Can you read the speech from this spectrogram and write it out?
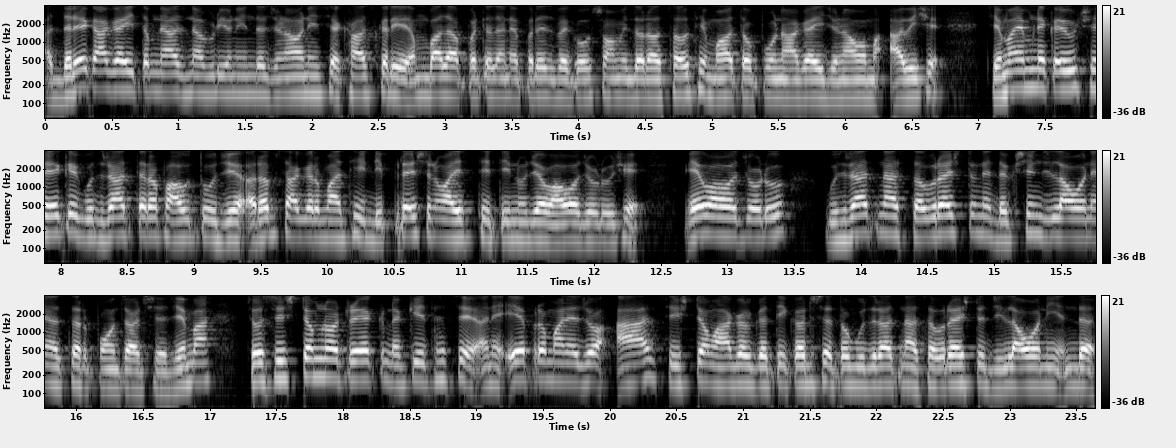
આ દરેક આગાહી તમને આજના વિડીયોની અંદર જણાવવાની છે. ખાસ કરી અંબાલા પટેલ અને પરેશભાઈ ગોસ્વામી દ્વારા સૌથી મહત્વપૂર્ણ આગાહી જણાવવામાં આવી છે. જેમાં એમણે કહ્યું છે કે ગુજરાત તરફ આવતું જે અરબ સાગરમાંથી ડિપ્રેશનવાળી સ્થિતિનું જે વાવાઝોડું છે, એ વાવાઝોડું ગુજરાતના સૌરાષ્ટ્ર અને દક્ષિણ જિલ્લાઓને અસર પહોંચાડશે, જેમાં જો સિસ્ટમનો ટ્રેક નક્કી થશે અને એ પ્રમાણે જો આ સિસ્ટમ આગળ ગતિ કરશે, તો ગુજરાતના સૌરાષ્ટ્ર જિલ્લાઓની અંદર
